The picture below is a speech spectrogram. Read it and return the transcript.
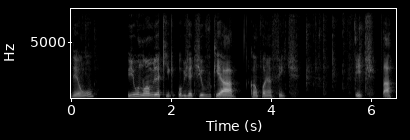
D1 e o nome aqui, objetivo, que é a campanha Fit. Fit, tá?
